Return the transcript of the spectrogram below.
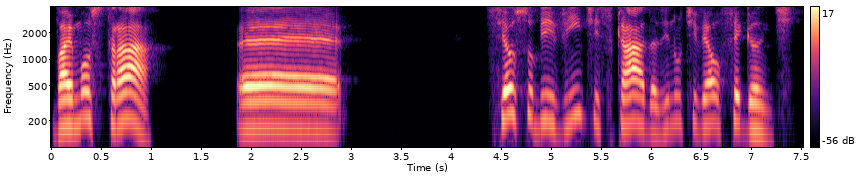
vai mostrar é, se eu subir 20 escadas e não tiver ofegante.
